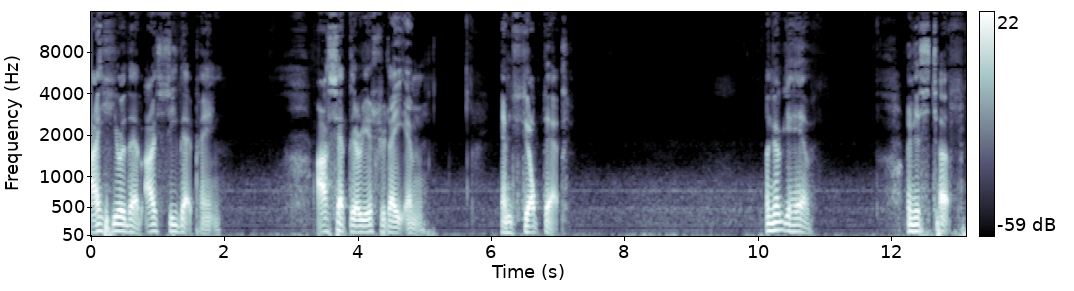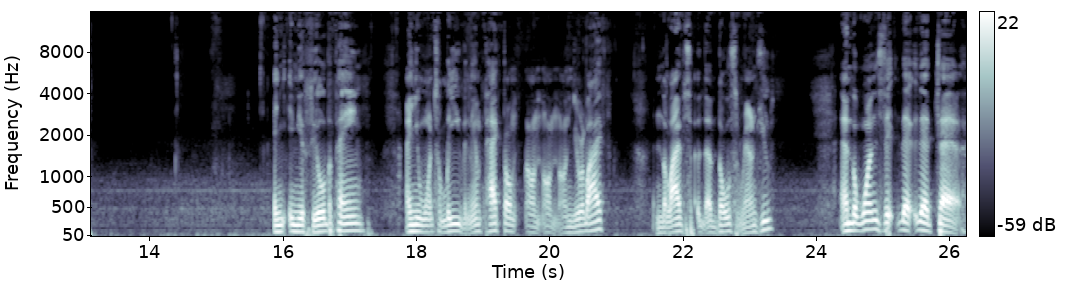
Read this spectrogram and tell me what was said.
I hear that. I see that pain. I sat there yesterday and and felt that. I know you have. And it's tough. And, and you feel the pain and you want to leave an impact on, on, on, on your life and the lives of those around you. And the ones that, that, that uh,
